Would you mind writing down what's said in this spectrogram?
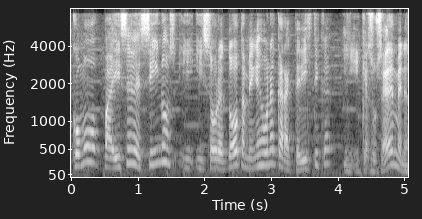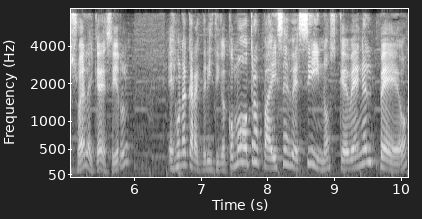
como países vecinos, y, sobre todo también es una característica, y, que sucede en Venezuela, hay que decirlo, es una característica, como otros países vecinos que ven el peo,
